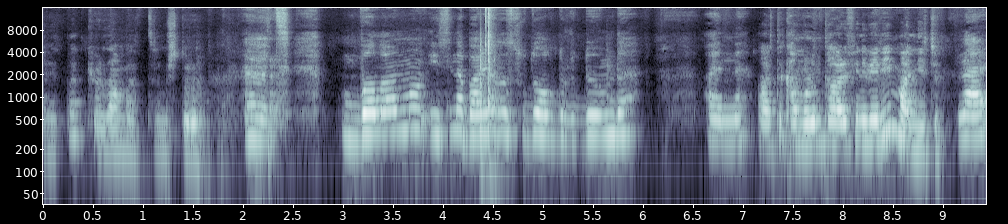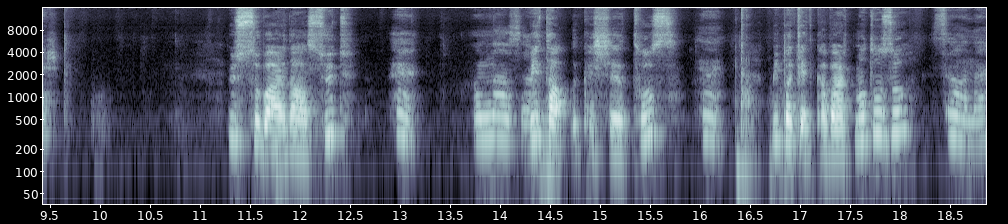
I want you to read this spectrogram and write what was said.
Evet bak kürdan battırmış Duru. Evet. Balonun içine banyoda su doldurduğumda anne Artık hamurun tarifini vereyim mi anneciğim? ver. Üst su bardağı süt, Heh. Ondan sonra. bir tatlı kaşığı tuz, Heh. bir paket kabartma tozu, Sonra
